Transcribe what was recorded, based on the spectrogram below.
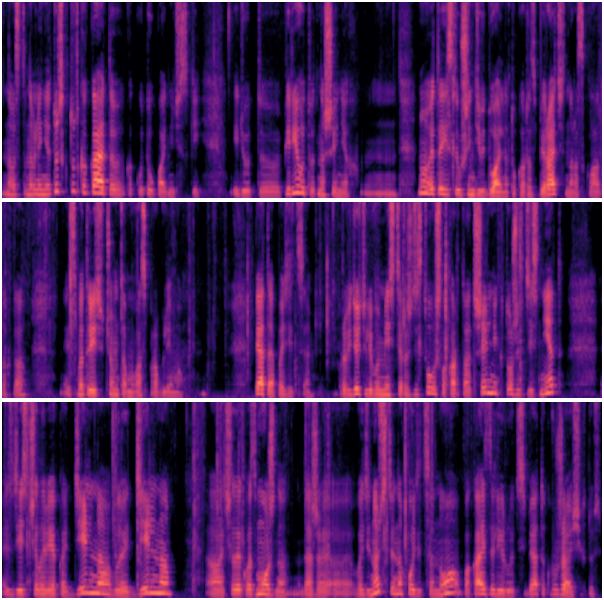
на восстановление. То есть тут какая-то, какой-то упаднический идет э, период в отношениях. Ну, это если уж индивидуально только разбирать на раскладах, да, и смотреть, в чем там у вас проблема. Пятая позиция. Проведете ли вы вместе Рождество? Вышла карта отшельник. Тоже здесь нет. Здесь человек отдельно, вы отдельно. А, человек, возможно, даже э, в одиночестве находится, но пока изолирует себя от окружающих. То есть,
